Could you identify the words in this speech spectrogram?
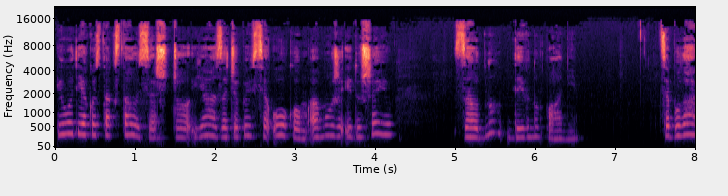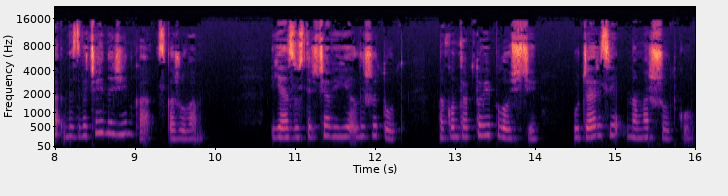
І от якось так сталося, що я зачепився оком, а може, і душею, за одну дивну пані. Це була незвичайна жінка, скажу вам. Я зустрічав її лише тут, на контрактовій площі, у черзі на маршрутку.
